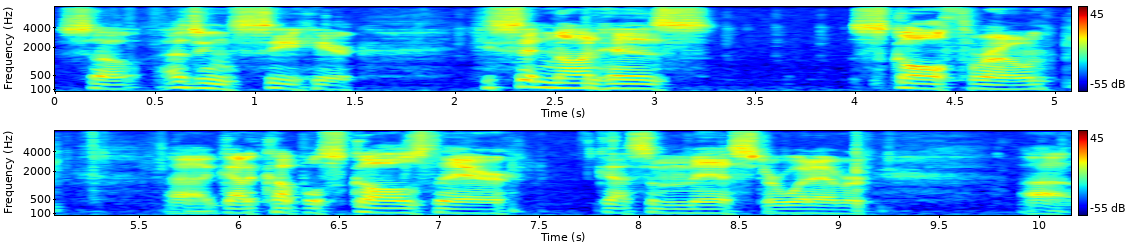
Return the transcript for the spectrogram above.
So as you can see here, he's sitting on his skull throne. Uh, got a couple skulls there. Got some mist or whatever. Uh,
